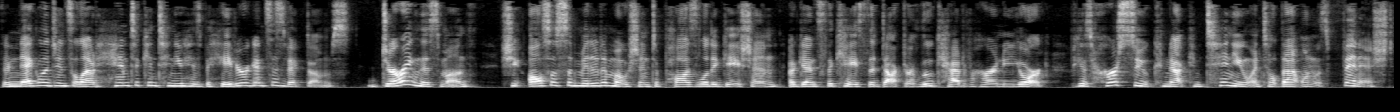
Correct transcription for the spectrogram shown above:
Their negligence allowed him to continue his behavior against his victims. During this month, she also submitted a motion to pause litigation against the case that Dr. Luke had for her in New York because her suit could not continue until that one was finished.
